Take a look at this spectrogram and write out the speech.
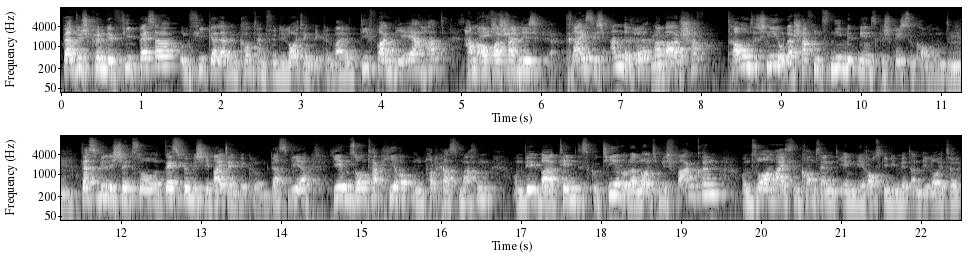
dadurch können wir viel besser und viel geileren Content für die Leute entwickeln, weil die Fragen, die er hat, haben auch wahrscheinlich 30 andere, ja. aber schaffen trauen sich nie oder schaffen es nie, mit mir ins Gespräch zu kommen. Und mhm. das will ich jetzt so, das ist für mich die Weiterentwicklung, dass wir jeden Sonntag hier hocken, einen Podcast machen und wir über Themen diskutieren oder Leute mich fragen können und so am meisten Content irgendwie rausgegeben wird an die Leute.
